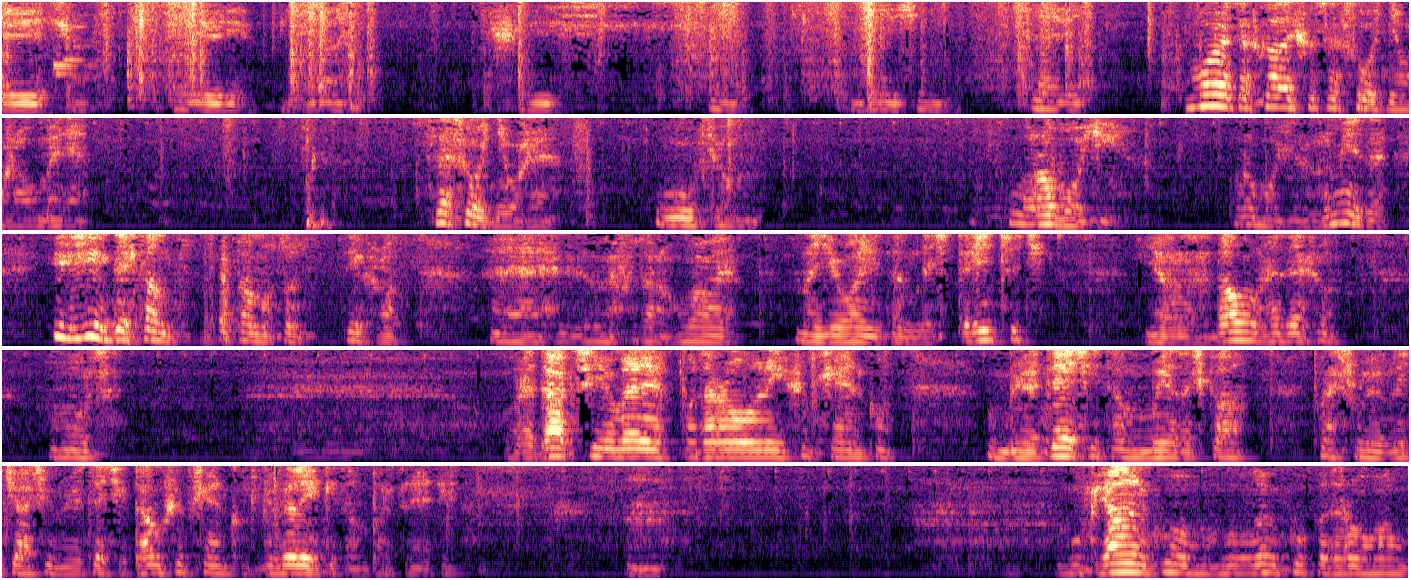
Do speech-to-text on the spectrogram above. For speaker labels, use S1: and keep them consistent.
S1: Три, чотири, п'ять, шість, сім, вісім, дев'ять. Можете сказати, що це сотня вже в мене. Це сотня вже у цьому у роботі. В роботі, розумієте? І з їх десь там, там ото тих, що е, ви фотографували на дивані там десь 30. Я роздав вже дещо. От. В редакції у мене подарований Шевченко. У бібліотеці там моя дочка працює в дитячій бібліотеці, там Шевченко, великі там портрети. А. Лук'янку Левку подарував.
